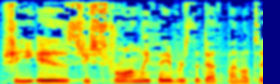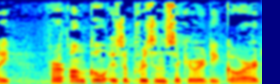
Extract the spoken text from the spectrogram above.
She is she strongly favors the death penalty. Her uncle is a prison security guard.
